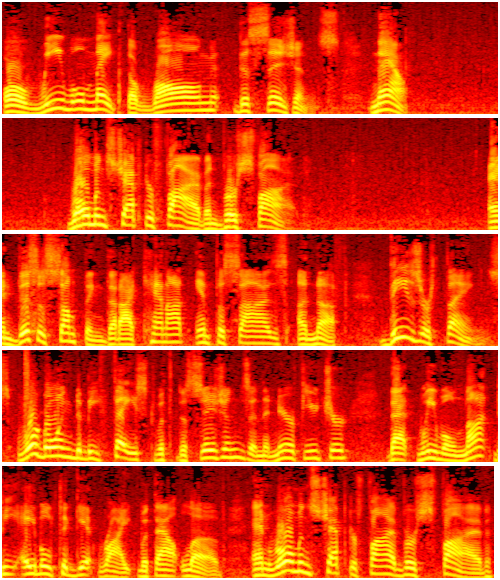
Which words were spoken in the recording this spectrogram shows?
or we will make the wrong decisions. Now, Romans chapter 5 and verse 5. And this is something that I cannot emphasize enough. These are things we're going to be faced with decisions in the near future that we will not be able to get right without love. And Romans chapter 5 verse 5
